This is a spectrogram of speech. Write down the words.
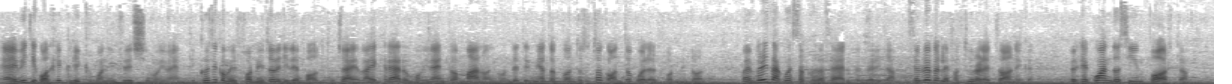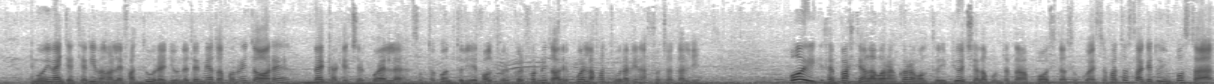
E eviti qualche click quando inserisci i movimenti, così come il fornitore di default, cioè vai a creare un movimento a mano in un determinato conto sotto conto, quello è il fornitore. Ma in verità questo a cosa serve? In verità? Serve per le fatture elettroniche, perché quando si importa i movimenti e ti arrivano le fatture di un determinato fornitore, becca che c'è quel sottoconto di default per quel fornitore quella fattura viene associata lì. Poi Sebastian lavora ancora molto di più e c'è la puntata apposita su questo. Fatto sta che tu imposta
